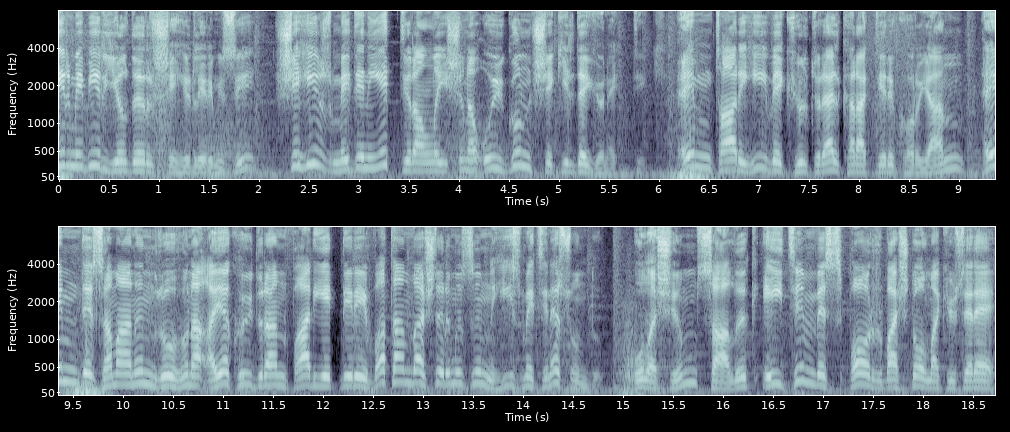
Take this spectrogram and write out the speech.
21 yıldır şehirlerimizi şehir medeniyettir anlayışına uygun şekilde yönettik. Hem tarihi ve kültürel karakteri koruyan hem de zamanın ruhuna ayak uyduran faaliyetleri vatandaşlarımızın hizmetine sunduk. Ulaşım, sağlık, eğitim ve spor başta olmak üzere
